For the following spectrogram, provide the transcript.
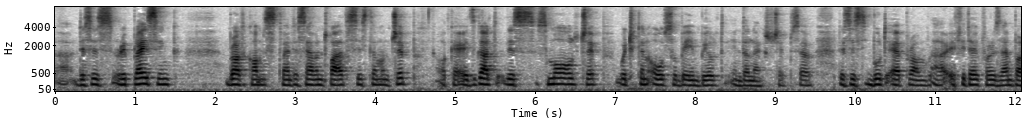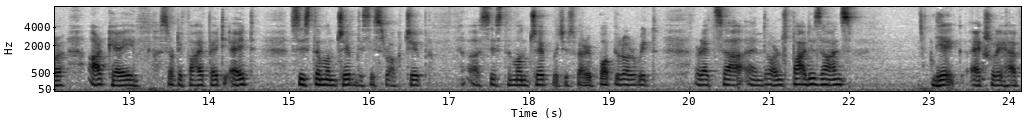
Uh, this is replacing Broadcom's 2712 system on chip. Okay it's got this small chip which can also be built in the next chip. So this is boot EEPROM uh, if you take for example RK3588 system on chip this is Rockchip uh, system on chip, which is very popular with Radxa and Orange Pi designs. They actually have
